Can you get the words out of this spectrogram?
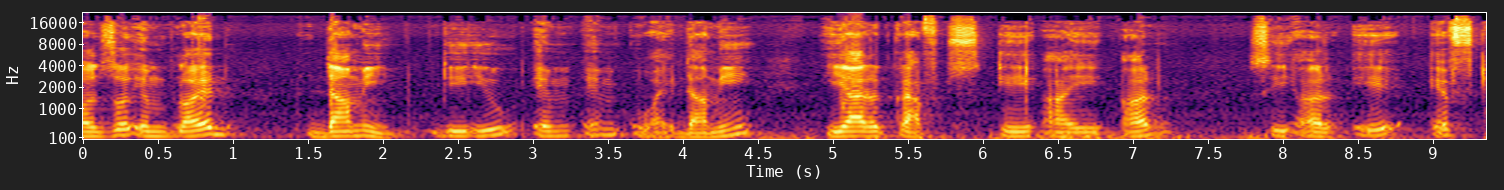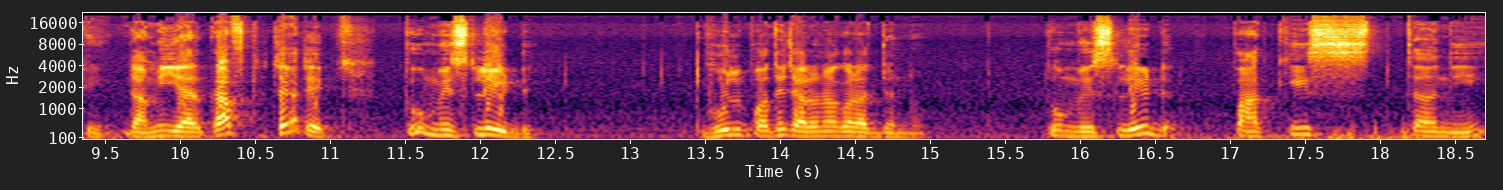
also employed dummy D U M M Y dummy aircrafts A I r c R A aircraft, ঠিক আছে? টু মিসলিড ভুল পথে চালনা করার জন্য। টু মিসলিড পাকিস্তানি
